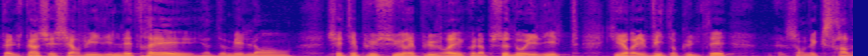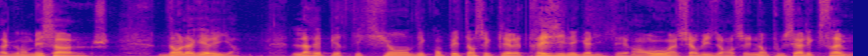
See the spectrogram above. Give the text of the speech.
quelqu'un s'est servi d'illettré il y a 2000 ans. C'était plus sûr et plus vrai que la pseudo-élite qui aurait vite occulté son extravagant message. Dans la guérilla, la répartition des compétences est très inégalitaire. En haut, un service de renseignement poussé à l'extrême.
